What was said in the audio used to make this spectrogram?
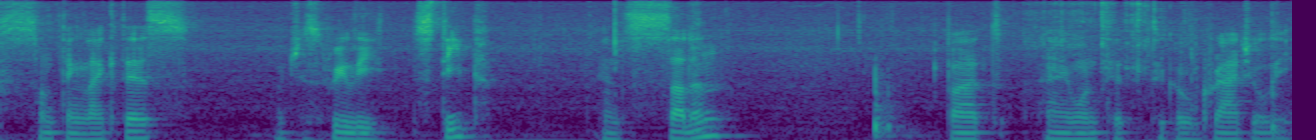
something like this, which is really steep and sudden, but I want it to go gradually.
